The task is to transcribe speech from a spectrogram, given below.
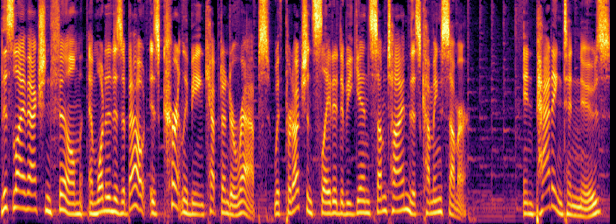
This live action film and what it is about is currently being kept under wraps, with production slated to begin sometime this coming summer. In Paddington news,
